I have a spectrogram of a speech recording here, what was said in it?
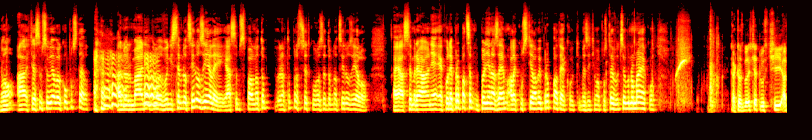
No a chtěl jsem si udělat velkou postel. A normálně, no, oni se v noci rozjeli, já jsem spal na tom, na tom prostředku, ono se to v noci rozjelo. A já jsem reálně, jako nepropad jsem úplně na zem, ale kus těla mi propad, jako tě- mezi těma postelmi, jsem normálně jako, Tak to byl ještě tlustší a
